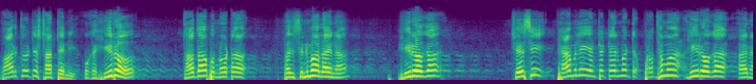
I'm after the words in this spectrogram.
వారితోటే స్టార్ట్ అయినాయి. ఒక హీరో దాదాపు నూట పది సినిమాలు ఆయన హీరోగా చేసి ఫ్యామిలీ ఎంటర్టైన్మెంట్ ప్రథమ హీరోగా ఆయన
